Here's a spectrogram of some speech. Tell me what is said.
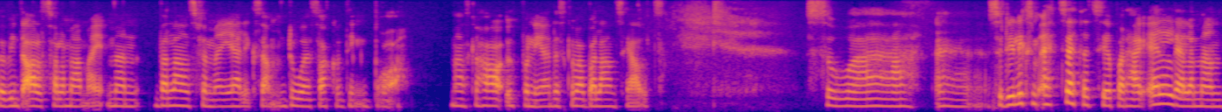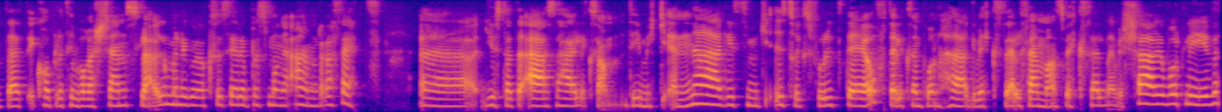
behöver inte alls hålla med mig men balans för mig är liksom, då är saker och ting bra. Man ska ha upp och ner, det ska vara balans i allt. Så, uh, uh, så det är liksom ett sätt att se på det här eldelementet kopplat till våra känslor men det går också att se det på så många andra sätt. Uh, just att det är så här liksom, det är mycket energiskt, mycket uttrycksfullt. Det är ofta liksom på en hög växel, femmans växel när vi kör i vårt liv.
